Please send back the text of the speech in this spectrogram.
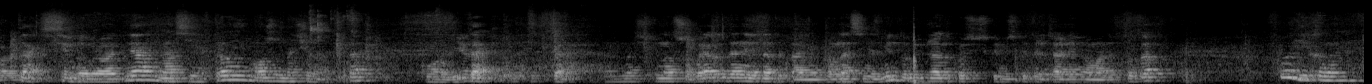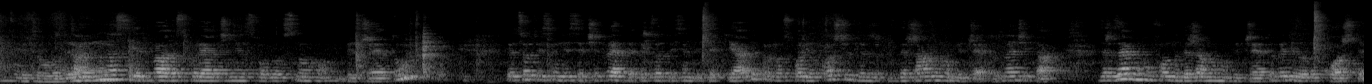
Так, всім доброго дня. Нас є троє, можемо починати. Так? Кворум є? Так, так. Значить, у нас що, порядок денний одне питання про внесення змін до бюджету Косівської міської територіальної громади. Хто за? Поїхали. Віта Так, у Володимирівна. нас є два розпорядження з обласного бюджету. 584 585 про розподіл коштів з державного бюджету. Значить так, з резервного фонду державного бюджету виділили кошти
